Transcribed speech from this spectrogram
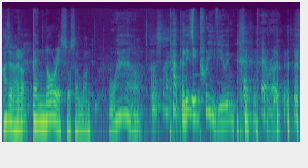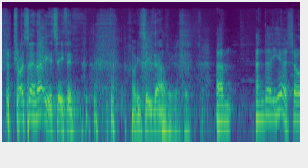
I don't know, like Ben Norris or someone. Wow. Was like, Pappy's it- it- preview in Polperro. Try saying that with your teeth in. Oh, your teeth out. Lovely bit. Um, and uh, yeah, so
